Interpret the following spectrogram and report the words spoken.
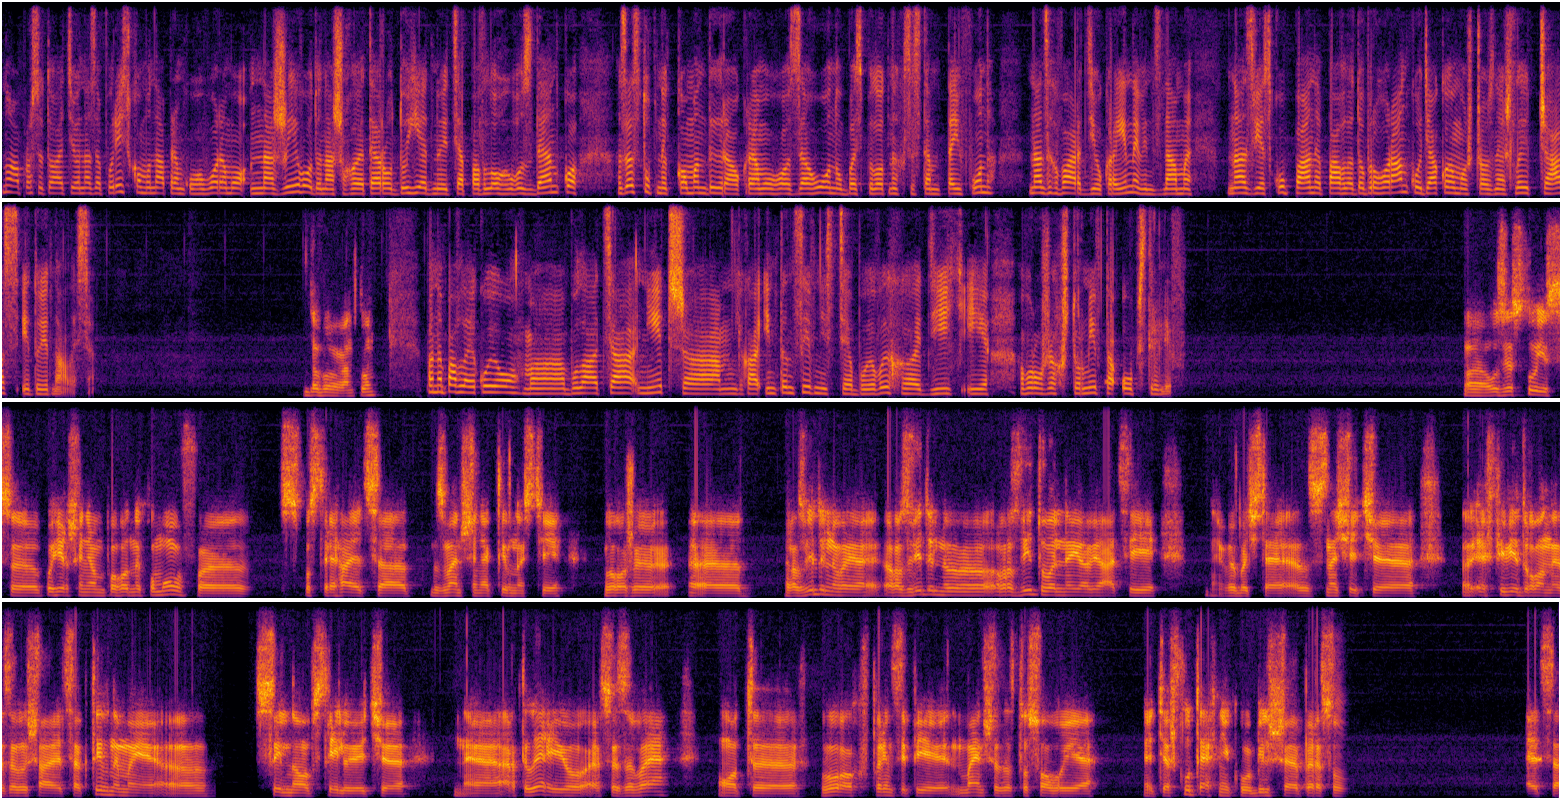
Ну а про ситуацію на запорізькому напрямку говоримо наживо. До нашого етеру доєднується Павло Гвозденко, заступник командира окремого загону безпілотних систем Тайфун Нацгвардії України. Він з нами на зв'язку. Пане Павле, доброго ранку. Дякуємо, що знайшли час і доєдналися. Доброго ранку. Пане Павле, якою е, була ця ніч? е, Яка інтенсивність бойових е, дій і ворожих штурмів та обстрілів? Е, У зв'язку із е, погіршенням погодних умов е, спостерігається зменшення активності ворожої розвідувальної розвідувальної авіації. Вибачте, значить, fpv дрони залишаються активними, сильно обстрілюють артилерію, РСЗВ. От ворог, в принципі, менше застосовує тяжку техніку, більше пересувається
